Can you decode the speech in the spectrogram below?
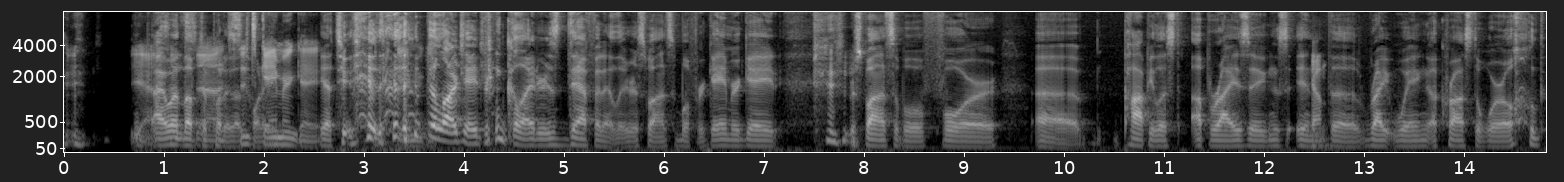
yeah. I would love to put uh, it on since 20. GamerGate. Yeah, two, the Large Hadron Collider is definitely responsible for GamerGate, responsible for uh, populist uprisings in Yep. the right wing across the world.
